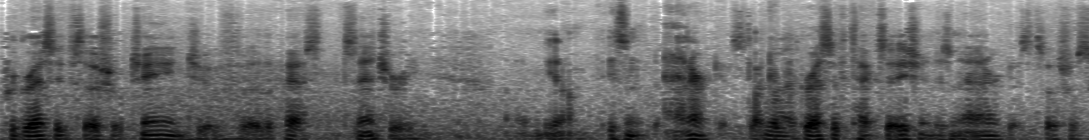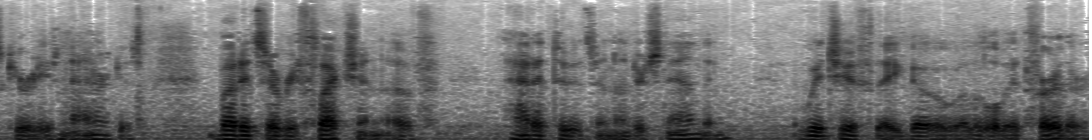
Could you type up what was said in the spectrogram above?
progressive social change of uh, the past century, um, you know, isn't anarchist. Like right. a progressive taxation is an anarchist, Social Security is an anarchist, but it's a reflection of attitudes and understanding, which, if they go a little bit further,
